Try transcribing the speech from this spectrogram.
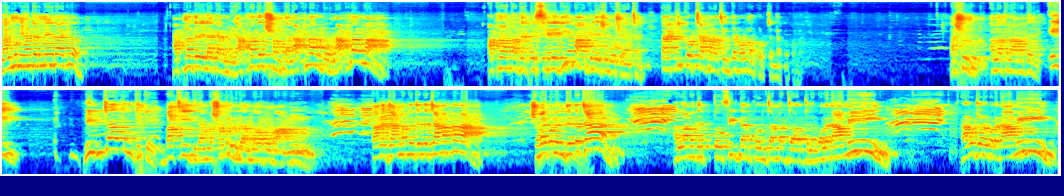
লালমনিহাটের মেয়েরা এগুলো আপনাদের এলাকার মেয়ে, আপনাদের সন্তান, আপনার বোন, আপনার মা। আপনারা তাদেরকে ছেড়ে দিয়ে মাহবিলে এসে বসে আছেন। তারা কি করছে আপনারা চিন্তা ভাবনা করছেন না কখনো? আসুন, আল্লাহ তালা আমাদের এই নির্যাতন থেকে বাঁচিয়ে দিলে আমরা সকলে বলি আল্লাহ তাহলে জান্নাতে যেতে চান আপনারা? সবাই বলেন, যেতে চান? আল্লাহ আমাদের তৌফিক দান করুন জান্নাত যাওয়ার জন্য। বলেন, আমিন। আরও জোরে বলেন, আমিন।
